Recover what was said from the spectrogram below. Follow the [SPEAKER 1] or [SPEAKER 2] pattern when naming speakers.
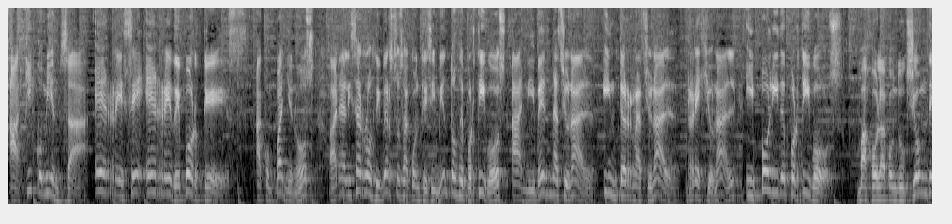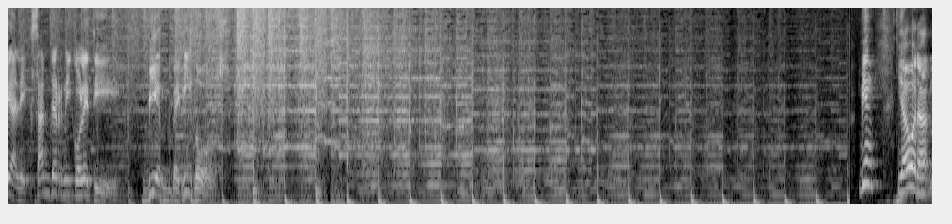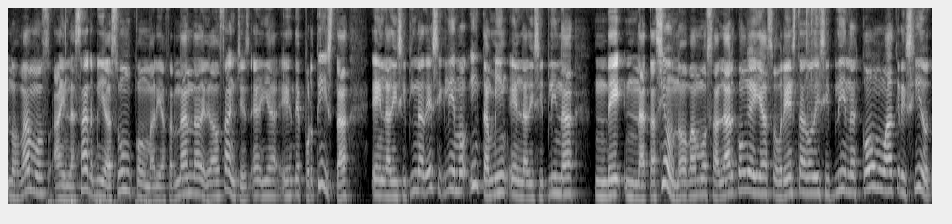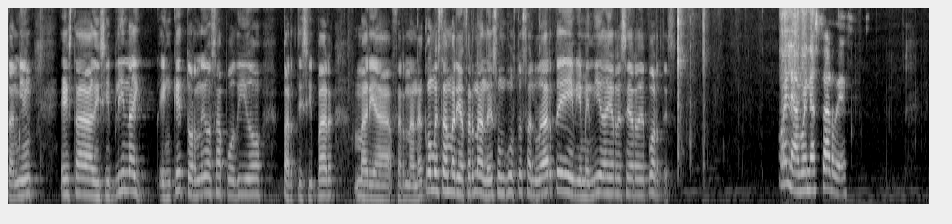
[SPEAKER 1] Aquí comienza RCR Deportes. Acompáñenos a analizar los diversos acontecimientos deportivos a nivel nacional, internacional, regional y polideportivos, bajo la conducción de Alexander Nicoletti. Bienvenidos.
[SPEAKER 2] Bien, y ahora nos vamos a enlazar vía Zoom con María Fernanda Delgado Sánchez. Ella es deportista en la disciplina de ciclismo y también en la disciplina de natación, ¿no? Vamos a hablar con ella sobre estas dos disciplinas, cómo ha crecido también esta disciplina y en qué torneos ha podido participar María Fernanda. ¿Cómo estás María Fernanda? Es un gusto saludarte y bienvenida a RCR Deportes.
[SPEAKER 3] Hola, buenas tardes.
